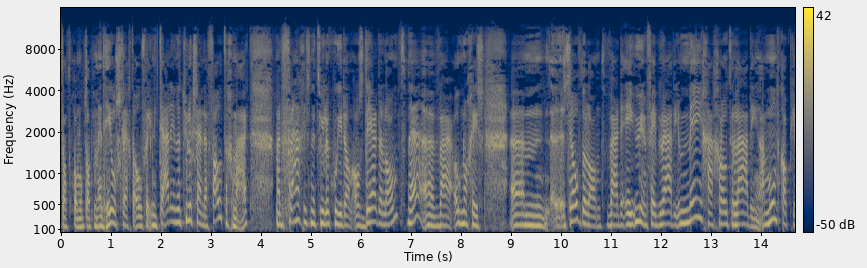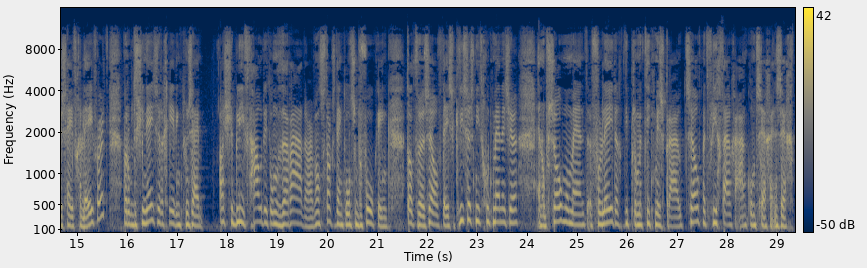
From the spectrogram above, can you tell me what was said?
dat kwam op dat moment heel slecht over in Italië. Natuurlijk zijn daar fouten gemaakt. Maar de vraag is natuurlijk hoe je dan als derde land, hè, uh, waar ook nog eens um, hetzelfde land, waar de EU in februari een mega grote lading aan mondkapjes heeft geleverd, waarop de Chinese regering regering toen zei alsjeblieft, hou dit onder de radar. Want straks denkt onze bevolking dat we zelf deze crisis niet goed managen. En op zo'n moment volledig diplomatiek misbruikt. Zelf met vliegtuigen aankomt zeggen en zegt:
